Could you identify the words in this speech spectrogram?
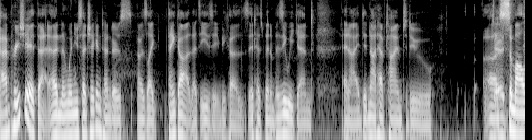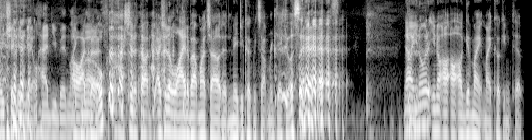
I appreciate that. And then when you said chicken tenders, I was like, thank God that's easy because it has been a busy weekend and I did not have time to do a Dude. Somali chicken meal had you been like, oh, I Mo. I should have thought. I should have lied about my childhood and made you cook me something ridiculous. now, you know what? You know, I'll, I'll- I'll give my my cooking tip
